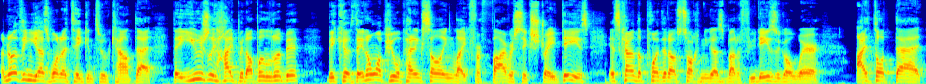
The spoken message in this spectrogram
Another thing you guys want to take into account that they usually hype it up a little bit because they don't want people panic selling like for five or six straight days. It's kind of the point that I was talking to you guys about a few days ago where I thought that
